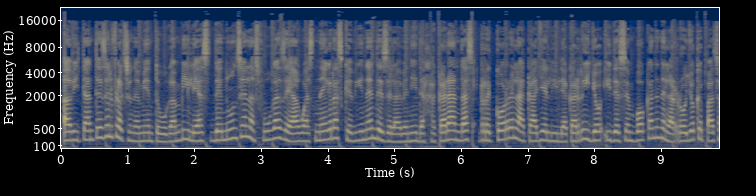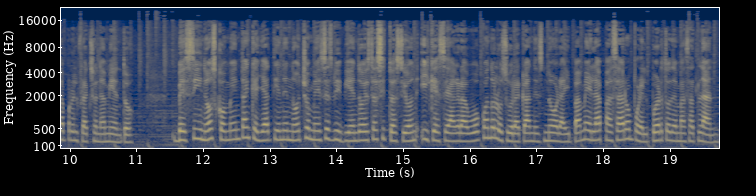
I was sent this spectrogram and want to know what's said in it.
Habitantes del fraccionamiento Bugambilias denuncian las fugas de aguas negras que vienen desde la avenida Jacarandas, recorren la calle Lilia Carrillo y desembocan en el arroyo que pasa por el fraccionamiento. Vecinos comentan que ya tienen ocho meses viviendo esta situación y que se agravó cuando los huracanes Nora y Pamela pasaron por el puerto de Mazatlán.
